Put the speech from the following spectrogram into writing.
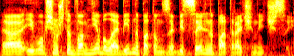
Э, и, в общем, чтобы вам не было обидно потом за бесцельно потраченные часы.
